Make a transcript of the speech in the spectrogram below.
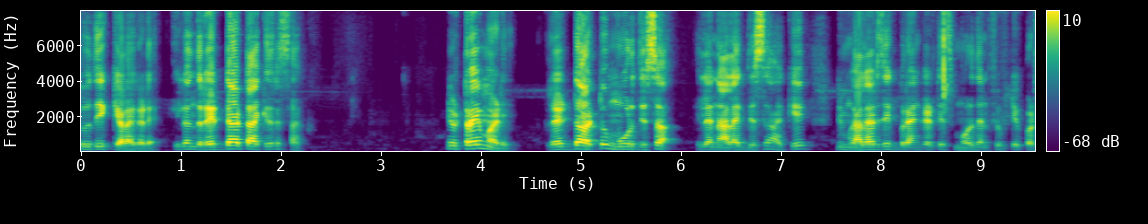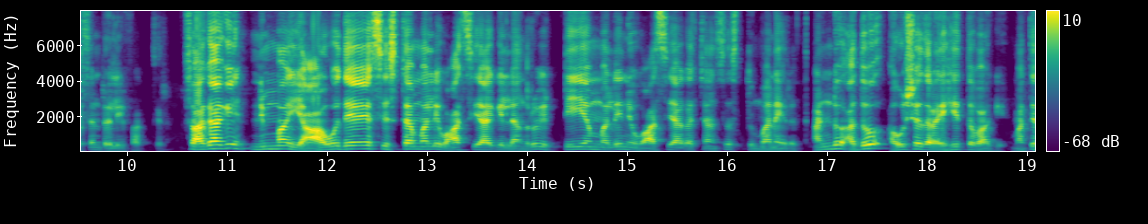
ತುದಿ ಕೆಳಗಡೆ. ಇಲ್ಲೊಂದು ರೆಡ್ ಡಾಟ್ ಹಾಕಿದ್ರೆ ಸಾಕು. ನೀವು ಟ್ರೈ ಮಾಡಿ. ರೆಡ್ ಡಾಟು ಮೂರು ದಿವಸ ಇಲ್ಲ ನಾಲ್ಕು ದಿವಸ ಹಾಕಿ ನಿಮ್ಗೆ allergic bronchitis more than fifty percent relief ಆಗ್ತೀರ. ಸೊ ಹಾಗಾಗಿ ನಿಮ್ಮ ಯಾವುದೇ ಸಿಸ್ಟಮ್ ಅಲ್ಲಿ ವಾಸಿ ಆಗಿಲ್ಲ ಅಂದ್ರೂ ಈ ಟಿ ಎಂ ಅಲ್ಲಿ ನೀವು ವಾಸಿ ಆಗೋ ಚಾನ್ಸಸ್ ತುಂಬಾನೇ ಇರುತ್ತೆ. ಅಂಡ್ ಅದು ಔಷಧ ರಹಿತವಾಗಿ, ಮತ್ತೆ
